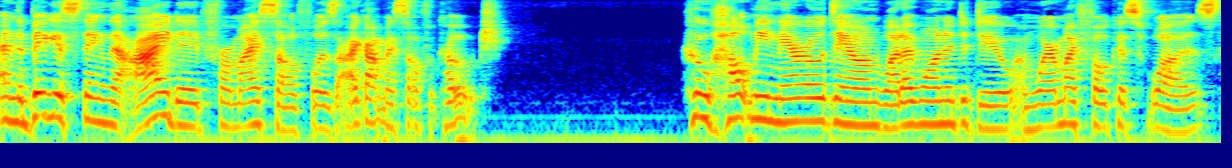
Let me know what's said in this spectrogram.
and the biggest thing that I did for myself was I got myself a coach. who helped me narrow down what I wanted to do and where my focus was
